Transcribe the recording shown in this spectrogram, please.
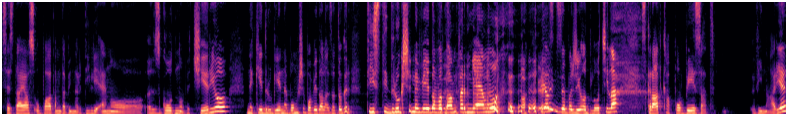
Se zdaj jaz ubadam, da bi naredili eno eh, zgodno večerjo, nekje druge ne bom še povedala, zato ker tisti drug še ne ve, da bo tam pri njemu. okay. jaz sem se pa že odločila. Skratka, povezati vinarje,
